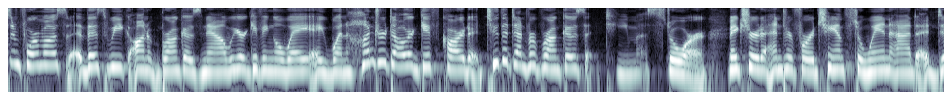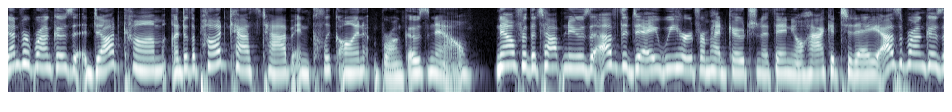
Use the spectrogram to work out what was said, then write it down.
First and foremost, this week on Broncos Now, we are giving away a $100 gift card to the Denver Broncos team store. Make sure to enter for a chance to win at denverbroncos.com under the podcast tab and click on Broncos Now. Now, for the top news of the day, we heard from head coach Nathaniel Hackett today as the Broncos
